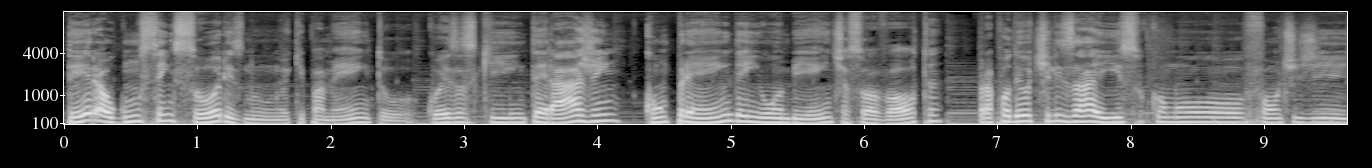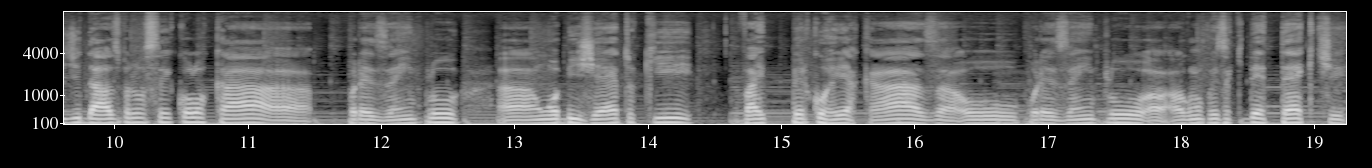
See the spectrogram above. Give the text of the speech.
ter alguns sensores no equipamento, coisas que interagem, compreendem o ambiente à sua volta, para poder utilizar isso como fonte de, de dados para você colocar, por exemplo, uh, um objeto que vai percorrer a casa, ou, por exemplo, alguma coisa que detecte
